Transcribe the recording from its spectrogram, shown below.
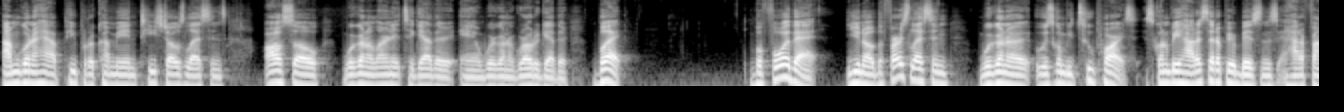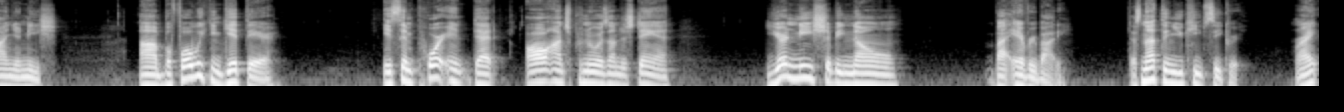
I'm going to have people to come in teach those lessons. Also, we're going to learn it together and we're going to grow together. But before that, you know, the first lesson we're gonna it's gonna be two parts. It's gonna be how to set up your business and how to find your niche. Um, before we can get there, it's important that all entrepreneurs understand your niche should be known by everybody. That's nothing you keep secret, right?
